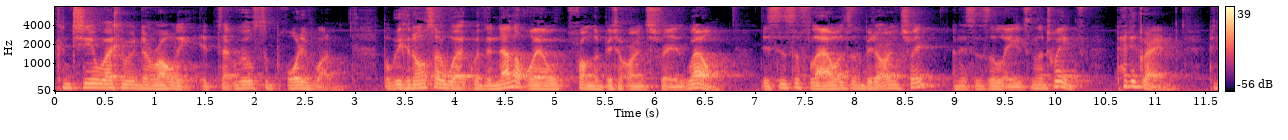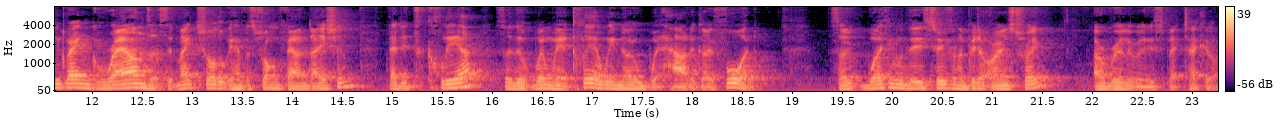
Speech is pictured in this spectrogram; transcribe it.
continue working with Neroli. It's a real supportive one. But we can also work with another oil from the bitter orange tree as well. This is the flowers of the bitter orange tree, and this is the leaves and the twigs. Petitgrain. Petitgrain grounds us. It makes sure that we have a strong foundation that it's clear so that when we're clear, we know how to go forward. So working with these two from the bitter orange tree are really, really spectacular.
